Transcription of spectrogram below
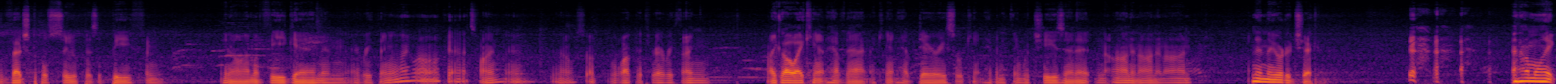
vegetable soup? Is it beef?" And you know, I'm a vegan and everything. I'm like, "Well, okay, that's fine." And, you know, so I walked her through everything. Like, oh, I can't have that. I can't have dairy, so we can't have anything with cheese in it, and on and on and on. And then they ordered chicken. and I'm like,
